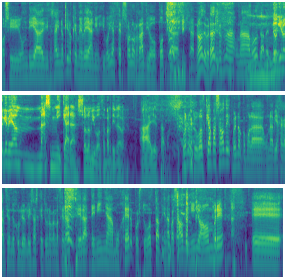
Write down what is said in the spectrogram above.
o si un día dices, ay, no quiero que me vean y, y voy a hacer solo radio o podcast. O sea, no, de verdad, tienes una, una voz. No quiero que vean más mi cara, solo mi voz a partir de ahora. Ahí estamos. Bueno, tu voz que ha pasado de, bueno, como la, una vieja canción de Julio Iglesias que tú no conocerás, que era de niña a mujer, pues tu voz también ha pasado de niño a hombre eh,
